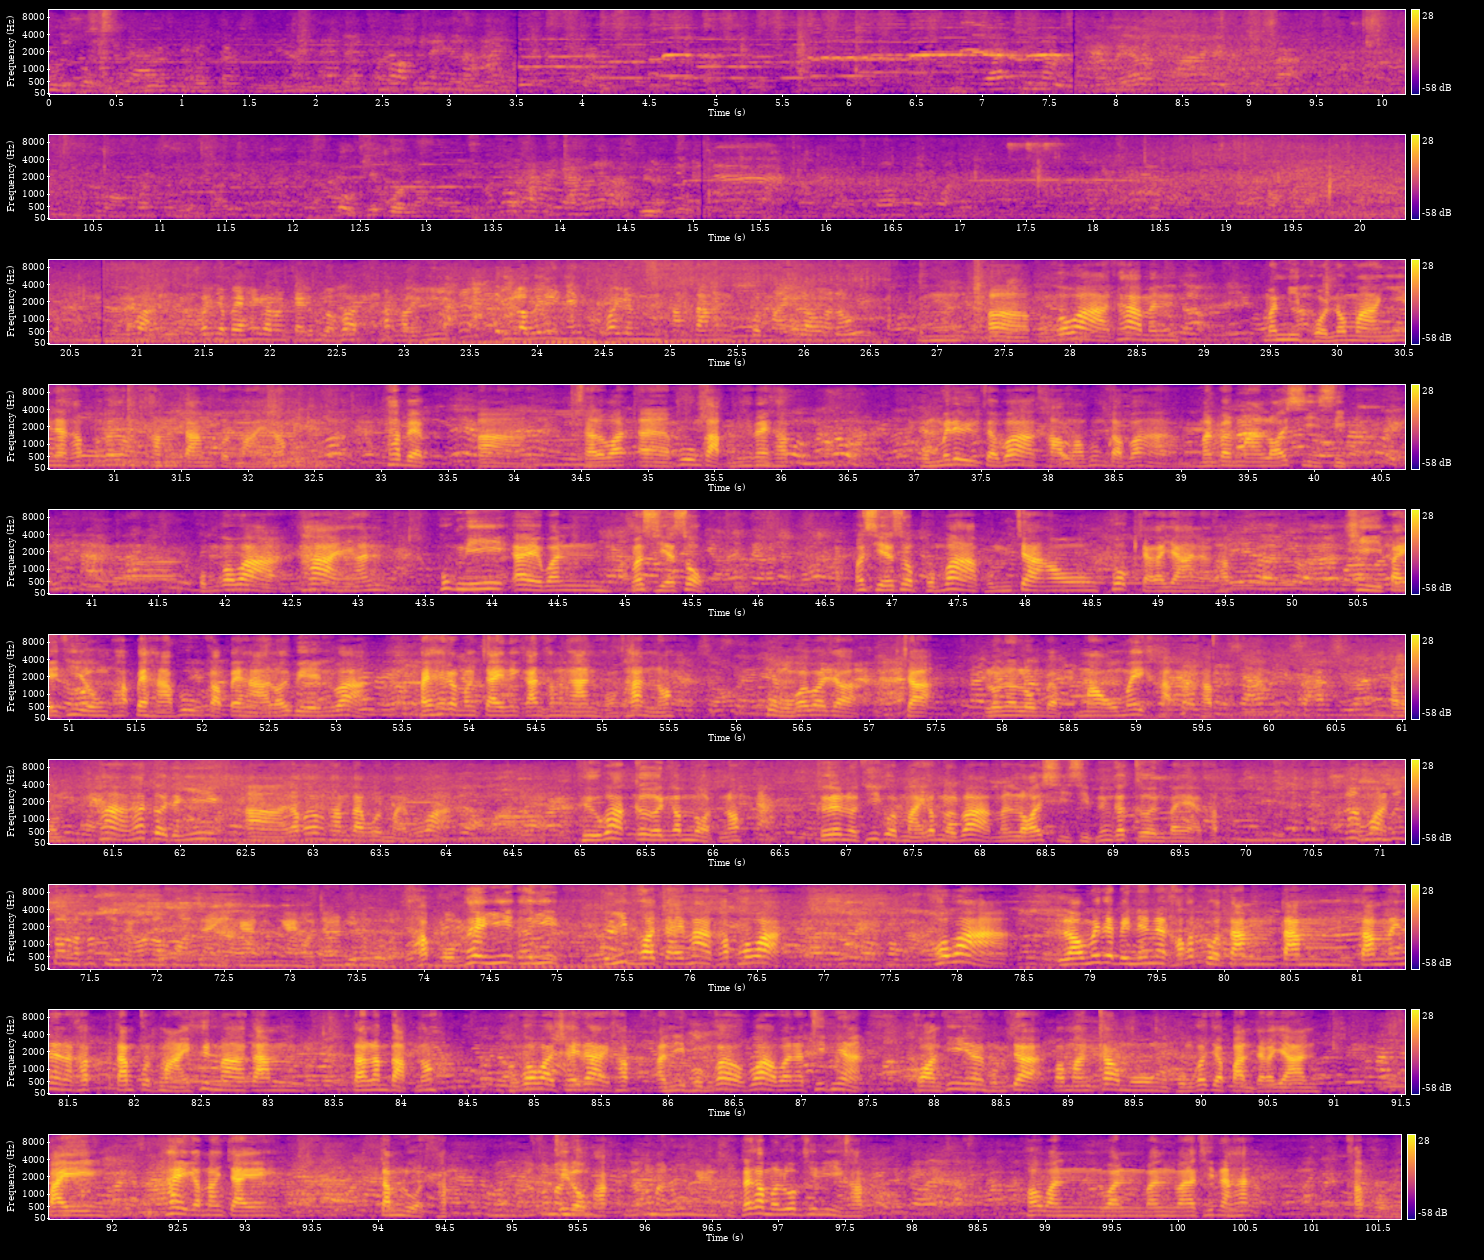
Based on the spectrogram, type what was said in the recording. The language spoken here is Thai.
ยังไม่ได้ย่างรถไว้แก่แล้วใกล้ๆครับอย่าไปข้าวก็จะไปให้กำลังใจตำรวจว่าถ้าเขาอย่างนี้คือเราไม่ได้เน้นเขาก็ยังทำตามกฎหมายให้เราอะเนาะ ผมเอ่อผมก็ว่าถ้ามันมันมีผลออกมาอย่างนี้นะครับ มันก็ต้องทำตามกฎหมายเนาะถ้าแบบอ่าสารวัตรเอ่อผู้กำกับใช่ไหมครับ ผมไม่ได้รู้แต่ว่าข่าวมาผู้กำกับว่ามันประมาณ 140 ผมก็ว่าถ้าอย่างนั้นพรุ่งนี้ไอ้วันวันเสียศพวันเสียศพผมว่าผมจะเอาพวกจักรยานนะครับ ขี่ไปที่โรงพักไปหาผู้กำกับไปหาร้อยเวรว่า ไปให้กำลังใจในการทำงานของท่านเนาะ พวกผมก็ว่าจะจะรณรงค์แบบเมาไม่ขับอะครับครับผมถ้าถ้าเกิดอย่างนี้อ่าเราก็ต้องทำตามกฎหมายเพราะว่า ถือว่าเกินกำหนดเนาะเกินกำหนดที่กฎหมายกำหนดว่ามันร้อยสี่สิบนั่นก็เกินไปอะครับแล้วเบื้องต้นเราก็คือแสดงว่าเราพอใจกับการทำงานของเจ้าหน้าที่ตำรวจครับผมถ้าอย่างนี้ถ้าอย่างนี้อย่างนี้พอใจมากครับ เพราะว่า เพราะว่าเราไม่ได้เป็นเน้นนะเขาก็ตรวจตามตามตามไอ้นั่นนะครับ ตามกฎหมายขึ้นมาตามตามลำดับเนาะ ผมก็ว่าใช้ได้ครับ อันนี้ผมก็ว่าวันอาทิตย์เนี่ยก่อนที่นั่นผมจะประมาณ9ก้าโมงผมก็จะปั่นจักรยาน ไปให้กำลังใจตำรวจครับแล้วก็มาที่โรงพักแล้วก็มาร่วมงานศพแล้วก็มาร่วมที่นี่ครับ เพราะวันวันวันวันอาทิตย์นะฮะครับผม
